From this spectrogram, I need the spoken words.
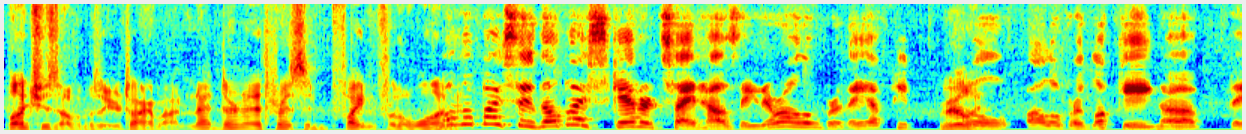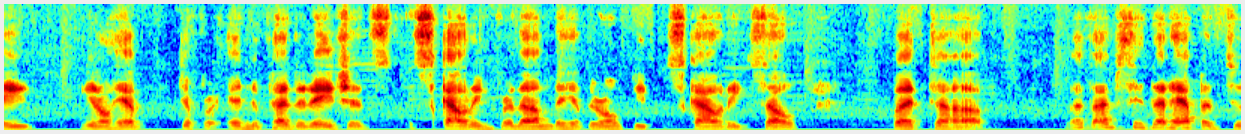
bunches of them. Is what you're talking about? Not they're not interested in fighting for the one. Well, they'll buy say they'll buy scattered site housing. They're all over. They have people Really? all over looking. Uh, they you know have different independent agents scouting for them. They have their own people scouting. So, but uh, I've- I've seen that happen to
